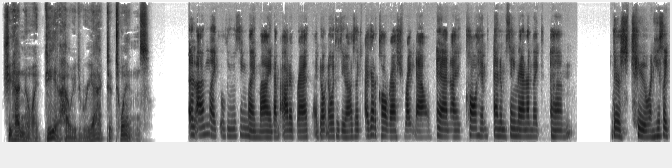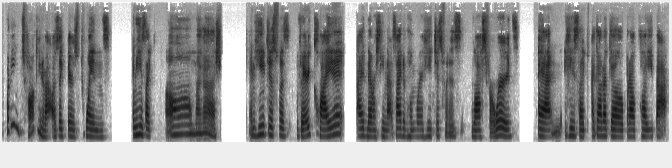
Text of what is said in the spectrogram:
She had no idea how he'd react to twins. And I'm like losing my mind. I'm out of breath. I don't know what to do. I was like, I got to call Rush right now. And I call him and I'm saying that and I'm like, um, there's two. And he's like, what are you talking about? I was like, there's twins. And he's like, oh my gosh. And he just was very quiet. I had never seen that side of him where he just was lost for words. And he's like, I gotta go, but I'll call you back.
